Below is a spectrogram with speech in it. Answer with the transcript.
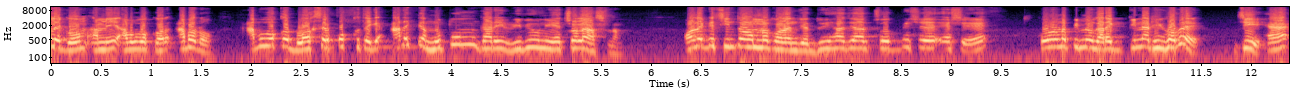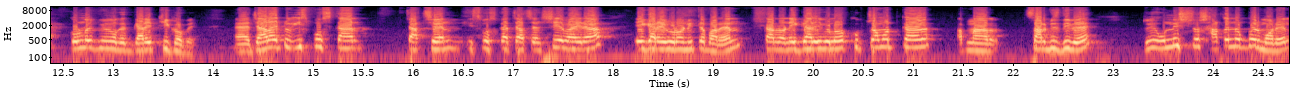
আলাইকুম আমি আবু বকর আবারও। আবু বকর ব্লগস এর পক্ষ থেকে আরেকটা নতুন গাড়ির রিভিউ নিয়ে চলে আসলাম। অনেকে চিন্তা ভাবনা করেন যে দুই হাজার চব্বিশে এসে করোনা প্রিমিয়াম গাড়ি কিনা ঠিক হবে? জি হ্যাঁ করোনা প্রিমিয়াম গাড়ি ঠিক হবে। যারা একটু স্পোর্টস কার চাচ্ছেন স্পোর্টস কার চাচ্ছেন, সে ভাইরা এই গাড়িগুলো নিতে পারেন। কারণ এই গাড়িগুলো খুব চমৎকার আপনার সার্ভিস দিবে। তুই উনিশশো সাতানব্বই মডেল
